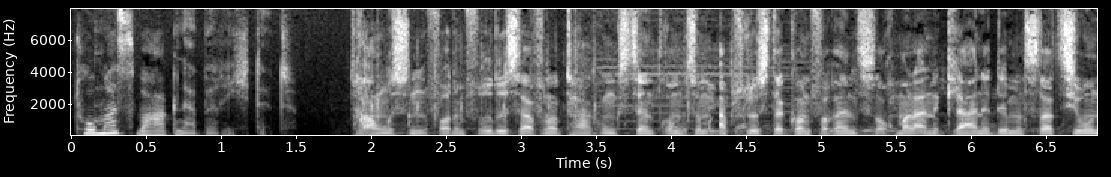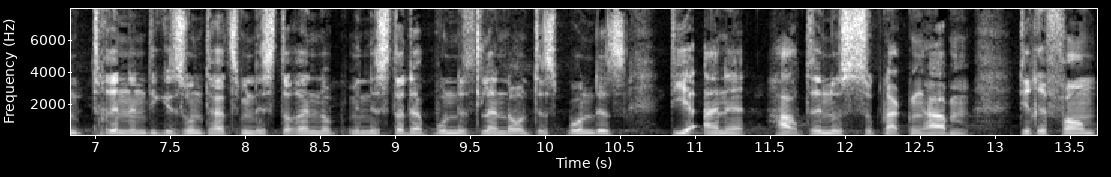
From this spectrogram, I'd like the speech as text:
Thomas Wagner berichtet. Draußen vor dem Friedrichshafener Tagungszentrum zum Abschluss der Konferenz noch mal eine kleine Demonstration. Drinnen die Gesundheitsministerinnen und Minister der Bundesländer und des Bundes, die eine harte Nuss zu knacken haben. Die Reform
